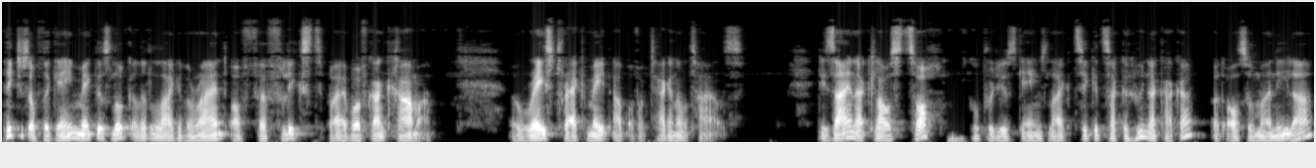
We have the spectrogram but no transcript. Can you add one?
Pictures of the game make this look a little like a variant of Verflixxt by Wolfgang Kramer, a racetrack made up of octagonal tiles. Designer Klaus Zoch, who produced games like Zicke Zacke Hühnerkacke, but also Manila,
